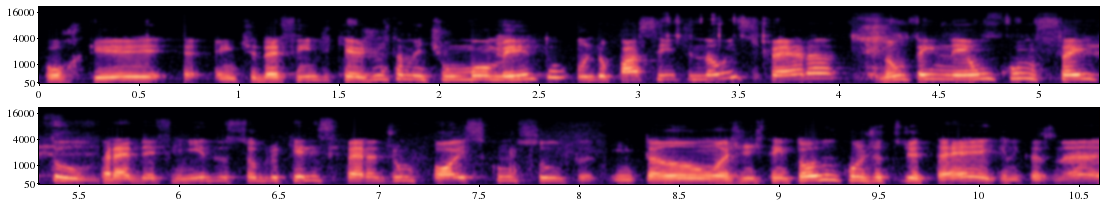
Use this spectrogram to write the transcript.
porque a gente defende que é justamente um momento onde o paciente não espera, não tem nenhum conceito pré-definido sobre o que ele espera de um pós-consulta. Então a gente tem todo um conjunto de técnicas, né?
